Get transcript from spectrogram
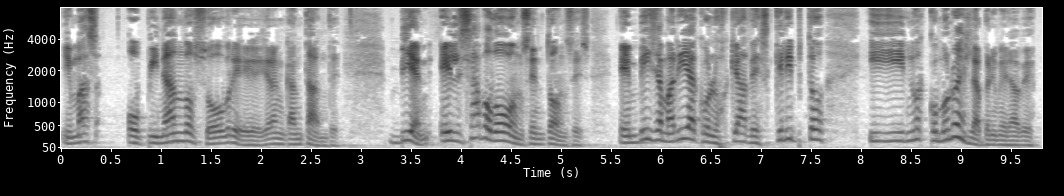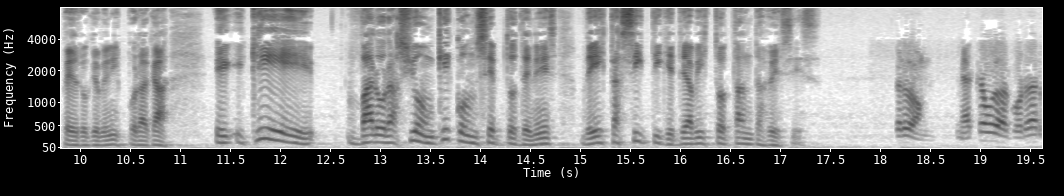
Y más opinando sobre el gran cantante. Bien, el sábado 11 entonces, en Villa María con los que has descripto, y no, como no es la primera vez, Pedro, que venís por acá, eh, ¿qué valoración, qué concepto tenés de esta City que te ha visto tantas veces? Perdón, me acabo de acordar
